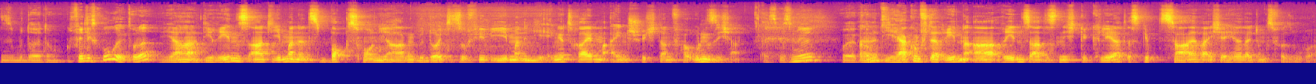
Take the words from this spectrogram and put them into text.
Diese Bedeutung. Felix googelt, oder? Ja, die Redensart jemanden ins Boxhorn jagen bedeutet so viel wie jemanden in die Enge treiben, einschüchtern, verunsichern. Das wissen wir. Woher Äh, kommt die Herkunft der Redensart ist nicht geklärt. Es gibt zahlreiche Herleitungsversuche.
